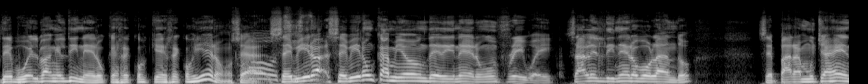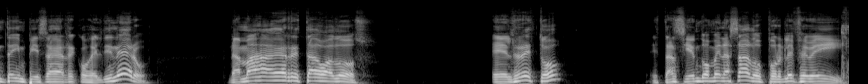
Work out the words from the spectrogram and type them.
devuelvan el dinero que, reco- que recogieron. O sea, Oh, se, vira, se vira un camión de dinero en un freeway, sale el dinero volando, se para mucha gente y empiezan a recoger dinero. Nada más han arrestado a dos. El resto están siendo amenazados por el FBI.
